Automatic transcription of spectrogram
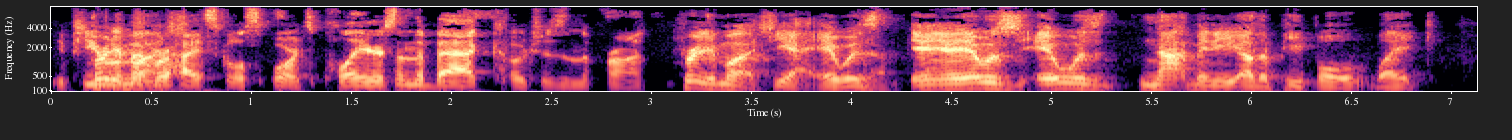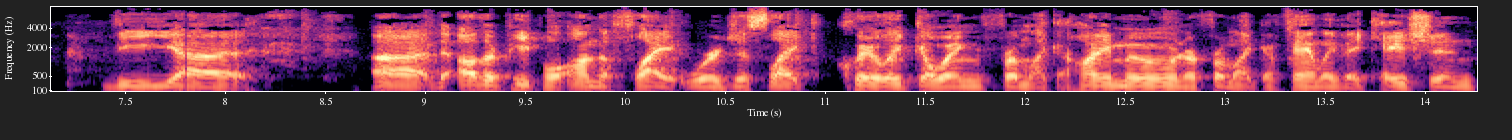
If you Pretty remember much. high school sports, players in the back, coaches in the front. Pretty much, yeah. It was it, it was it was not many other people like the uh, uh, the other people on the flight were just like clearly going from like a honeymoon or from like a family vacation,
